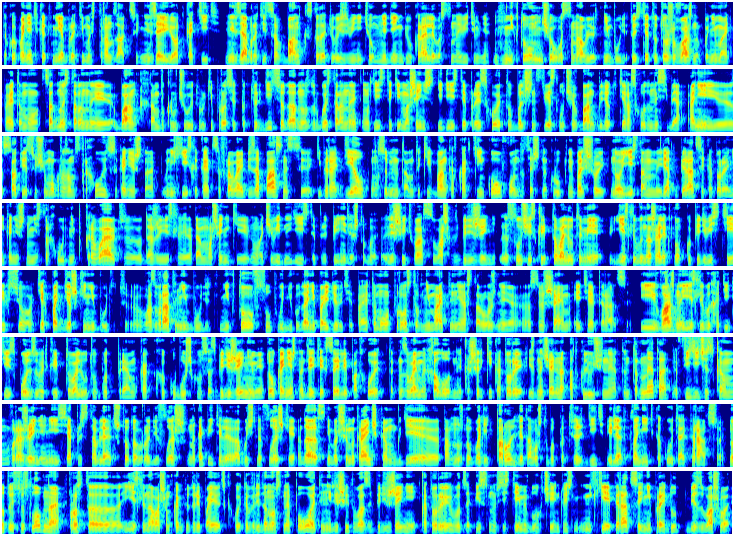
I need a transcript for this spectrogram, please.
такое понятие, как необратимость транзакций. Нельзя ее откатить, нельзя обратиться в банк и сказать, ой, извините, у меня деньги украли, восстановите мне. Никто вам ничего восстанавливать не будет. То есть это тоже важно понимать. Поэтому, с одной стороны, банк там выкручивает руки, просит подтвердить все, да, но с другой стороны, вот если такие мошеннические действия происходят, то в большинстве случаев банк берет эти расходы на себя. Они э, соответствующим образом страхуются, конечно, у них есть какая-то цифровая безопасность, э, киберотдел, особенно там таких банков, как Тинькофф, он достаточно крупный, большой, но есть там ряд операций, которые они, конечно, не страхуют, не покрывают, э, даже если там мошенники, ну, очевидные действия предприняли, чтобы лишить вас ваших сбережений. В случае с криптовалютами, если вы нажали кнопку «Перевести», все, техподдержки не будет, возврата не будет, никто в суд вы никуда не пойдете, поэтому просто внимательнее, осторожнее совершаем эти операции. И важно, если вы хотите использовать криптовалюту вот прям как кубышку со сбережениями, то, конечно, для этих целей подходят так называемые холодные кошельки, которые изначально отключены от интернета. В физическом выражении они из себя представляют что-то вроде флеш-накопителя, обычной флешки, да, с небольшим экранчиком, где там нужно вводить пароль для того, чтобы подтвердить или отклонить какую-то операцию. Ну, то есть, условно, просто если на вашем компьютере появится какое-то вредоносное ПО, это не лишит вас сбережений, которые вот записаны в системе блокчейн. То есть, никакие операции не пройдут без вашего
